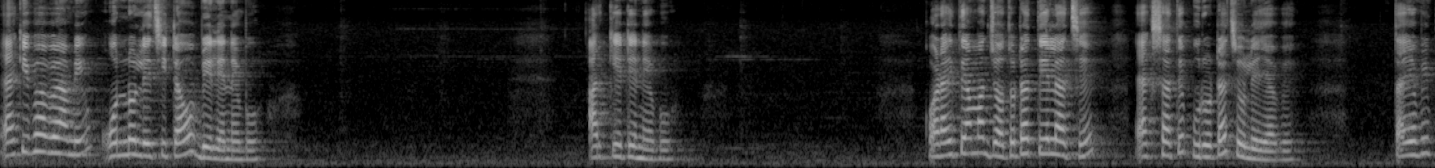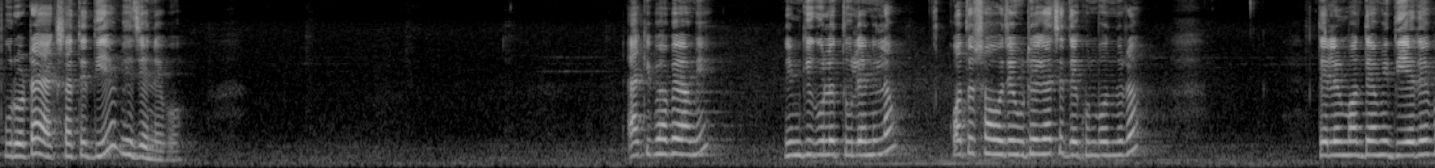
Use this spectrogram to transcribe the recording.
একইভাবে আমি অন্য লেচিটাও বেলে নেব। আর কেটে নেব। কড়াইতে আমার যতটা তেল আছে, একসাথে পুরোটা চলে যাবে। তাই আমি পুরোটা একসাথে দিয়ে ভেজে নেব। একইভাবে আমি নিমকিগুলো তুলে নিলাম। কত সহজে উঠে গেছে দেখুন বন্ধুরা। তেলের মধ্যে আমি দিয়ে দেব।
